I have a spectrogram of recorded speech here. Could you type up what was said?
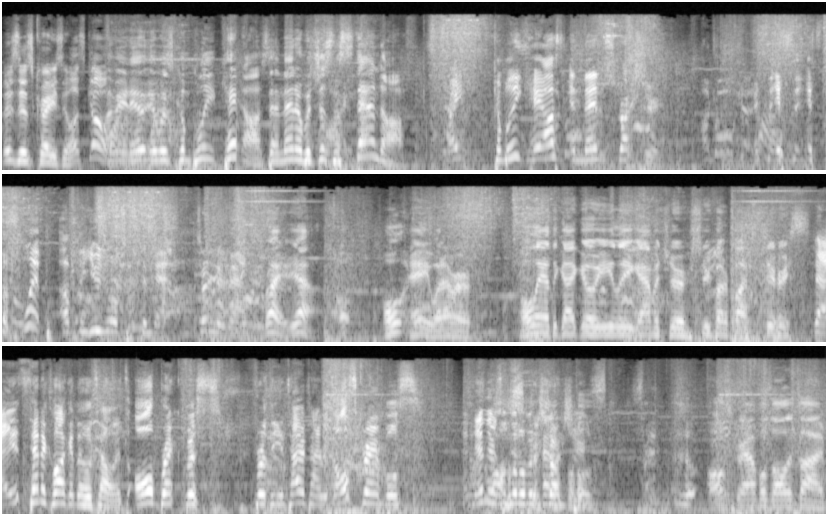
This is crazy. Let's go. I mean, it, it was complete chaos, and then it was just a standoff. right? Complete chaos and then structure. It's, it's, it's the flip of the usual tournament match. Right? Yeah. Oh, oh, hey, whatever. Only at the Geico E League Amateur Street Fighter Five Series. Yeah, it's 10 o'clock at the hotel. It's all breakfast for the entire time. It's all scrambles, and then there's All a little bit of structure. all scrambles all the time.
